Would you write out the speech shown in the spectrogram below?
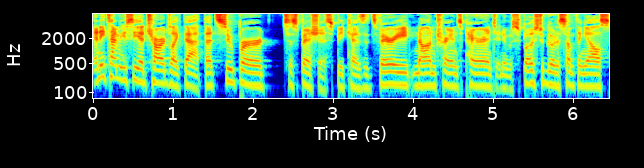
anytime you see a charge like that, that's super suspicious because it's very non-transparent and it was supposed to go to something else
